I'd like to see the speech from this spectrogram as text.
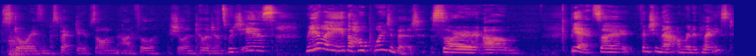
stories and perspectives on artificial intelligence, which is really the whole point of it. So, um, but yeah, so finishing that, I'm really pleased.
